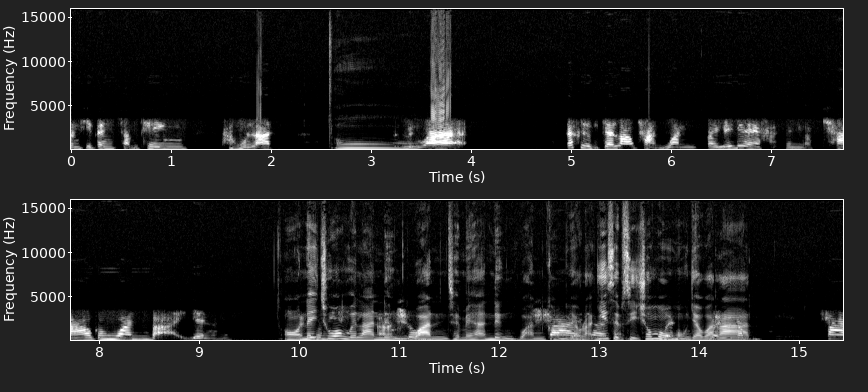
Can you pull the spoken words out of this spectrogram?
นที่เป็นสำเพ็งพหุรัตน์โอ้หรือว่า ก็คือจะเล่าผ่านวันไปเรื่อยๆค่ะ เป็นแบบเช้ากลางวันบ่ายเย็น อ๋อ ในช่วงเวลาหนึ่งช่วงวันใช่ไหมคะหนึ่งวันของใช่เยาวราชใช่ยี่สิบสี่ชั่วโมงของเยาวราช ใช่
